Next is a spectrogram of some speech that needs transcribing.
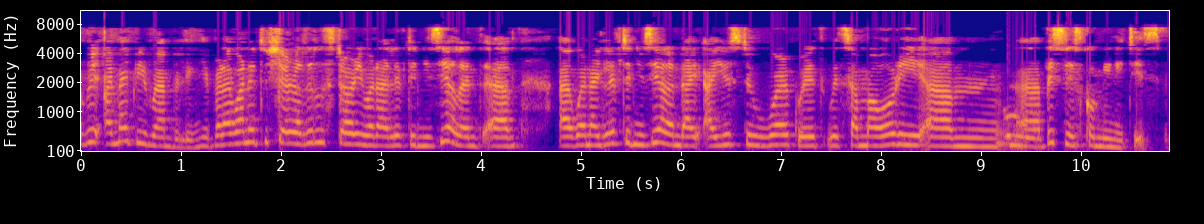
I might be rambling here, but I wanted to share a little story when I lived in New Zealand. Um, uh, when I lived in New Zealand, I, I used to work with, with some Maori um, uh, business communities.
